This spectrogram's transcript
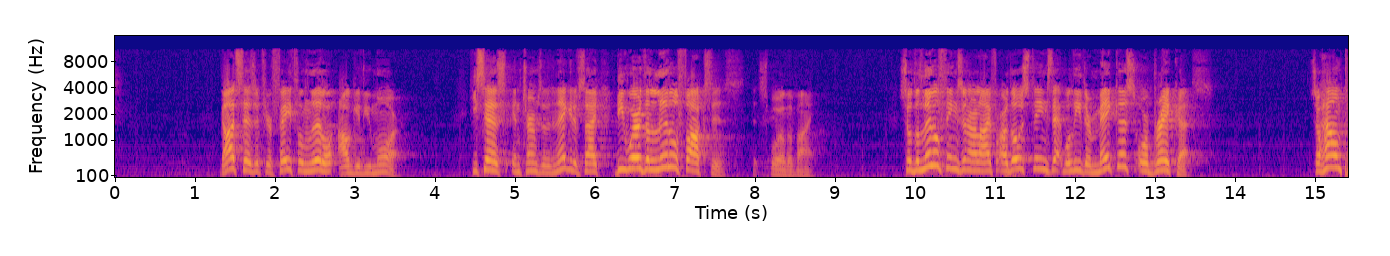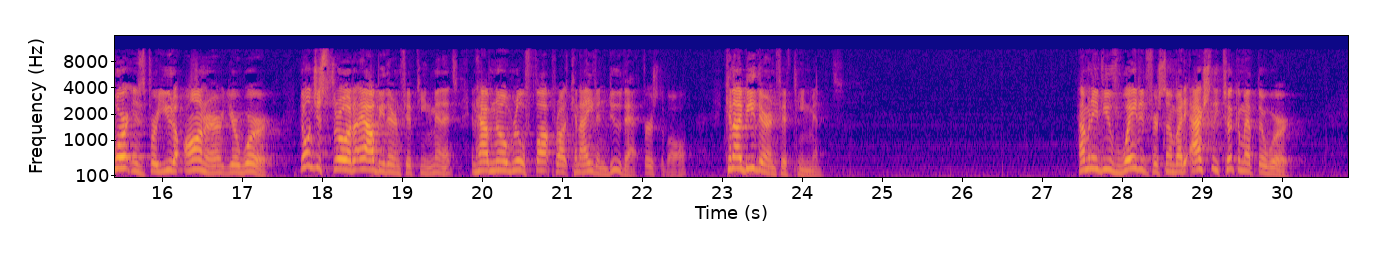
God says, if you're faithful in little, I'll give you more. He says, in terms of the negative side, beware the little foxes that spoil the vine. So the little things in our life are those things that will either make us or break us. So how important is it for you to honor your word? Don't just throw it, I'll be there in 15 minutes, and have no real thought process. Can I even do that, first of all? Can I be there in 15 minutes? How many of you have waited for somebody, actually took them at their word?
